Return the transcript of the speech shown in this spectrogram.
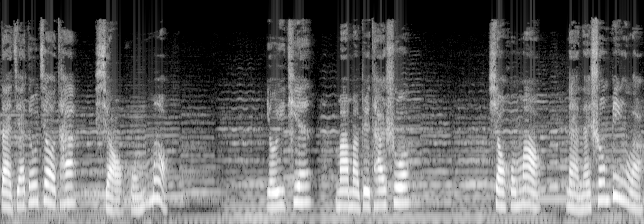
大家都叫她小红帽。有一天，妈妈对她说：“小红帽，奶奶生病了。”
